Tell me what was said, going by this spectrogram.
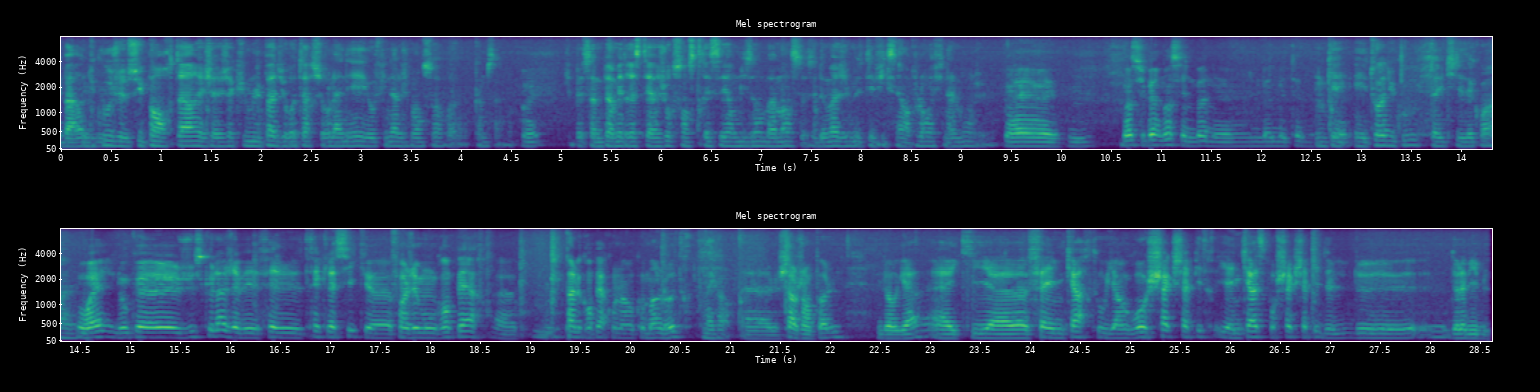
Et ben, du coup, je suis pas en retard et j'a- j'accumule pas du retard sur l'année et au final, je m'en sors euh, comme ça. Ouais. Ça me permet de rester à jour sans stresser en me disant, bah mince, c'est dommage, je m'étais fixé un plan et finalement, je. Ouais, ouais. mhm. Non, super, non, c'est une bonne, euh, une bonne méthode. Ok. Ouais. Et toi, du coup, t'as utilisé quoi euh? Ouais, donc euh, jusque-là, j'avais fait très classique. euh, Enfin, j'ai mon grand-père, euh, pas le grand-père qu'on a en commun, l'autre, le Charles Jean-Paul Burga, euh, qui fait une carte où il y a en gros chaque chapitre, il y a une case pour chaque chapitre de, de, de la Bible.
